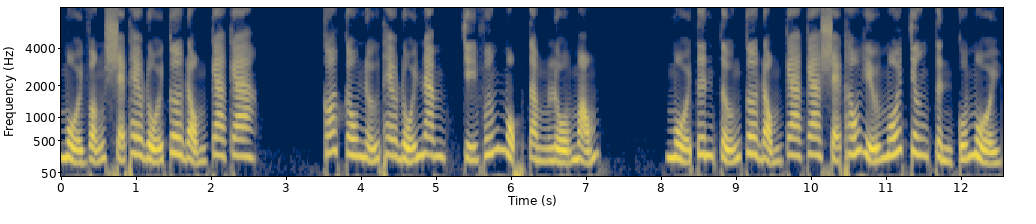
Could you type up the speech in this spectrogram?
muội vẫn sẽ theo đuổi cơ động ca ca. Có câu nữ theo đuổi nam, chỉ vướng một tầm lụa mỏng. Muội tin tưởng cơ động ca ca sẽ thấu hiểu mối chân tình của muội.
